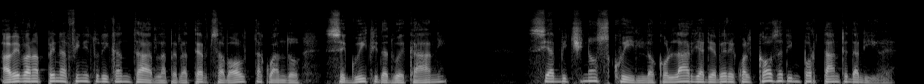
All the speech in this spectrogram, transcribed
Avevano appena finito di cantarla per la terza volta quando, seguiti da due cani, si avvicinò Squillo con l'aria di avere qualcosa di importante da dire.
